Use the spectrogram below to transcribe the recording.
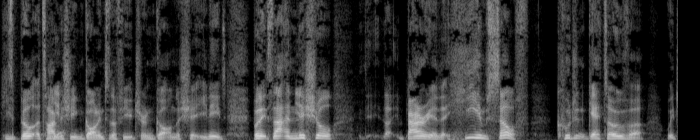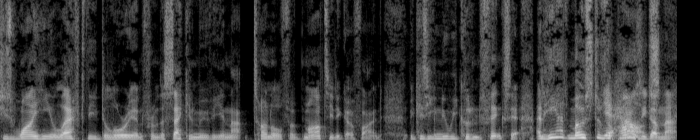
he's built a time Yeah. machine, gone into the future, and got on the shit he needs. But it's that initial like, barrier that he himself couldn't get over which is why he left the DeLorean from the second movie in that tunnel for Marty to go find because he knew he couldn't fix it, and he had most of Yeah, the parts. how's he done that?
